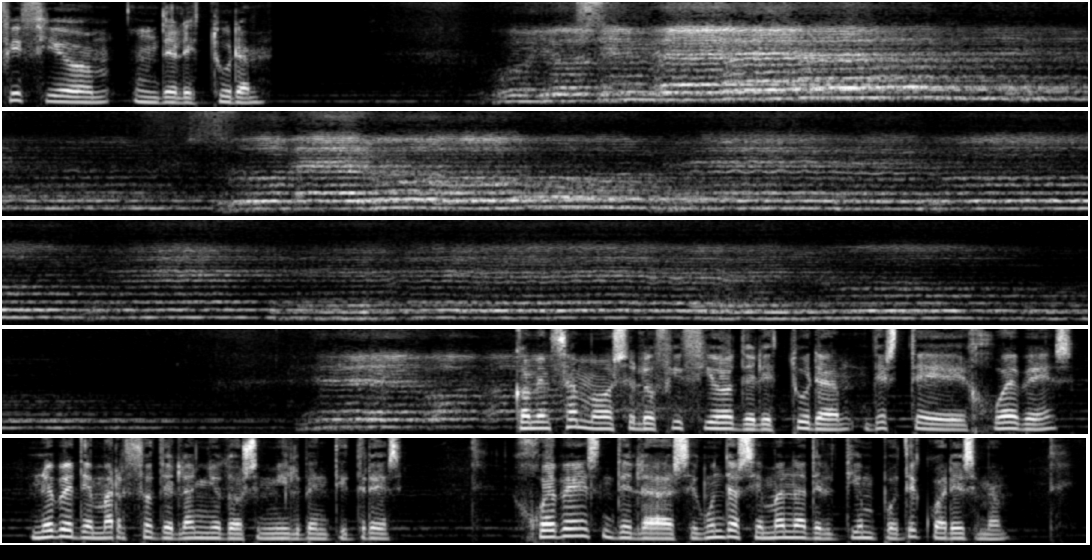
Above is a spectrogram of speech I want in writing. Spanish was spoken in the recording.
Oficio de lectura. Comenzamos el oficio de lectura de este jueves 9 de marzo del año 2023, jueves de la segunda semana del tiempo de Cuaresma,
